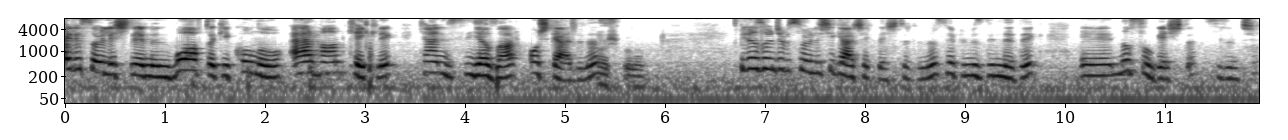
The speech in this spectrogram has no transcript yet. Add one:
Aile Söyleşileri'nin bu haftaki konuğu Erhan Keklik. Kendisi yazar. Hoş geldiniz. Hoş buldum. Biraz önce bir söyleşi gerçekleştirdiniz. Hepimiz dinledik. Ee, nasıl geçti sizin için?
